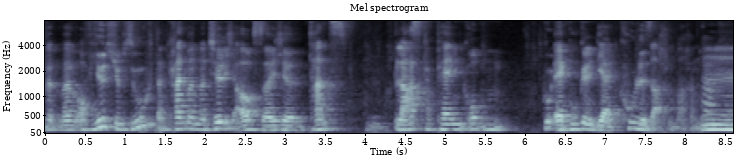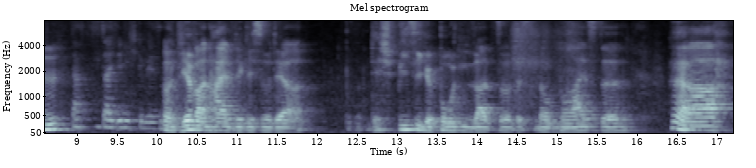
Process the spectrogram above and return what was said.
wenn man auf YouTube sucht, dann kann man natürlich auch solche Tanz-Blaskapellengruppen äh, googeln, die halt coole Sachen machen. Mhm. Das seid ihr nicht gewesen. Und wir waren halt wirklich so der, der spießige Bodensatz, so das Normalste. Ja,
